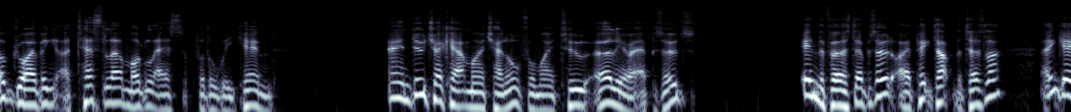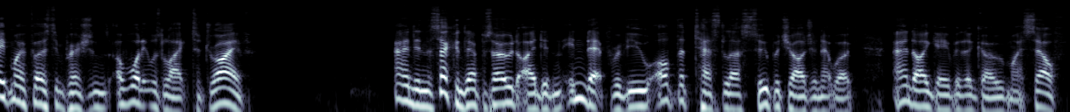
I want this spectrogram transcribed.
of driving a Tesla Model S for the weekend. And do check out my channel for my two earlier episodes. In the first episode, I picked up the Tesla and gave my first impressions of what it was like to drive. And in the second episode, I did an in depth review of the Tesla Supercharger network and I gave it a go myself.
